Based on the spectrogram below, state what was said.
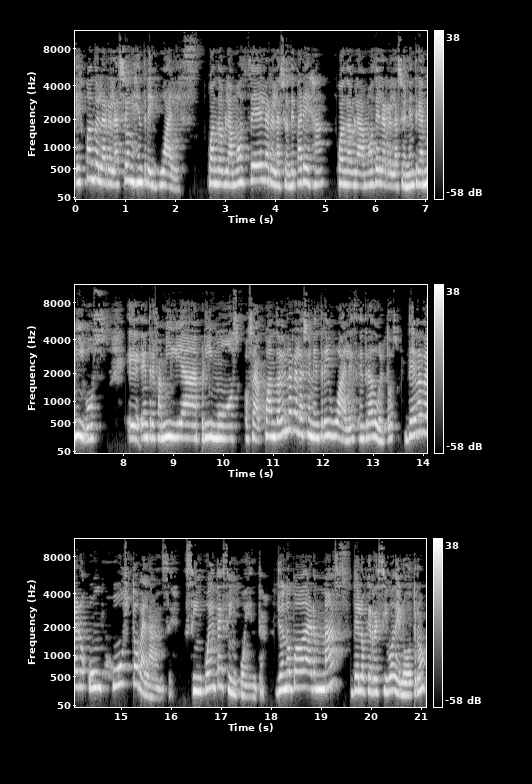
es cuando la relación es entre iguales. Cuando hablamos de la relación de pareja, cuando hablamos de la relación entre amigos, eh, entre familia, primos, o sea, cuando hay una relación entre iguales, entre adultos, debe haber un justo balance, 50 y 50. Yo no puedo dar más de lo que recibo del otro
